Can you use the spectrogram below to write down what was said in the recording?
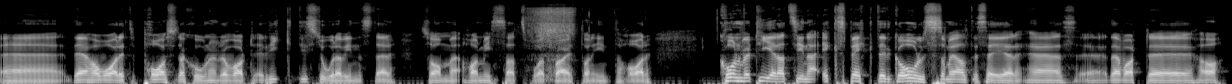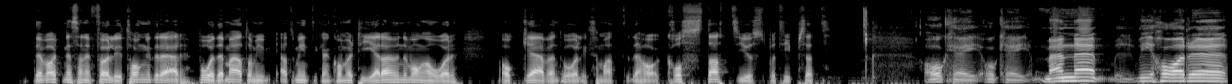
Eh, det har varit ett par situationer där det har varit riktigt stora vinster som har missats på att Brighton inte har konverterat sina expected goals, som vi alltid säger. Eh, eh det har varit, eh, ja, det har varit nästan en följetong det där. Både med att de, att de inte kan konvertera under många år och även då liksom att det har kostat just på tipset. Okej, okej. Men eh, vi har eh,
